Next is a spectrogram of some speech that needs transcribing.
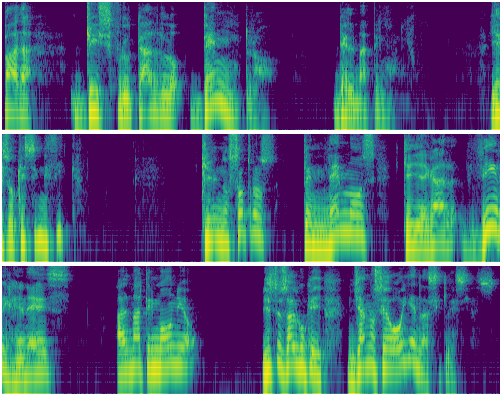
para disfrutarlo dentro del matrimonio. ¿Y eso qué significa? Que nosotros tenemos que llegar vírgenes al matrimonio. Y esto es algo que ya no se oye en las iglesias.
